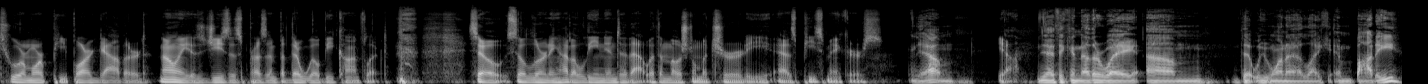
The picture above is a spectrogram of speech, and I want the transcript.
two or more people are gathered, not only is Jesus present, but there will be conflict. so, so learning how to lean into that with emotional maturity as peacemakers. Yeah. Yeah. Yeah. I think another way um, that we want to like embody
